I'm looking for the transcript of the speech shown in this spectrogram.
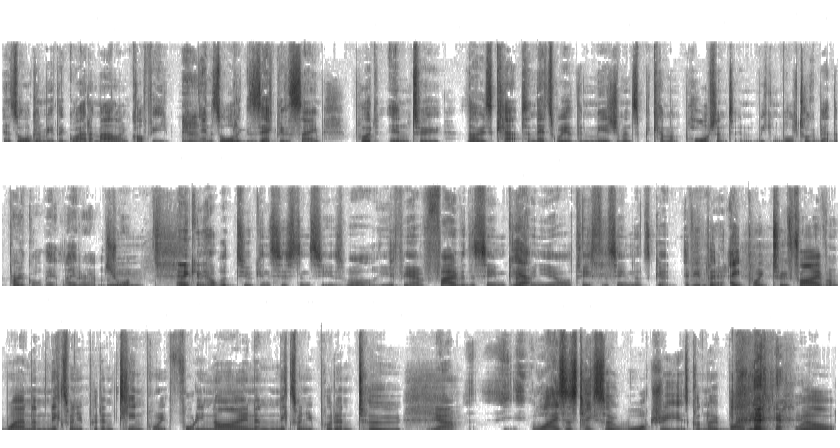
and it's all going to be the Guatemalan coffee, and it's all exactly the same put into those cups, and that's where the measurements become important. And we can we'll talk about the protocol of that later, I'm sure. Mm. And it can help with too consistency as well. If you have five of the same cup Yeah. and you all taste the same, that's good. If you put eight point two five in one, and the next one you put in ten point forty nine, and the next one you put in two, Yeah. why does this taste so watery? It's got no body. well,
